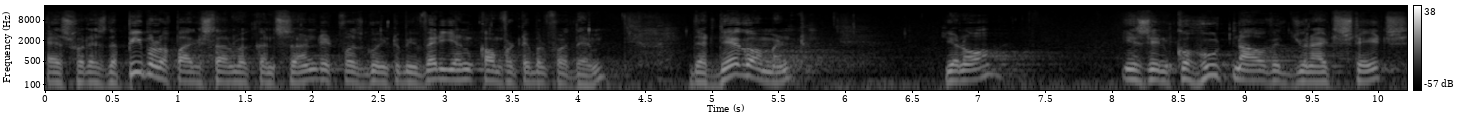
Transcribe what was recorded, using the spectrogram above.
as far as the people of Pakistan were concerned, it was going to be very uncomfortable for them that their government, you know, is in cahoot now with the United States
